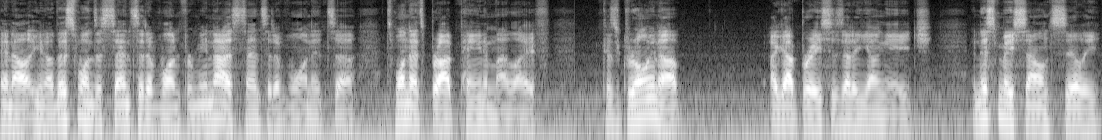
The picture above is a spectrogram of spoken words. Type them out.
And I'll, you know, this one's a sensitive one for me, not a sensitive one. It's a, it's one that's brought pain in my life. Because growing up, I got braces at a young age. And this may sound silly,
